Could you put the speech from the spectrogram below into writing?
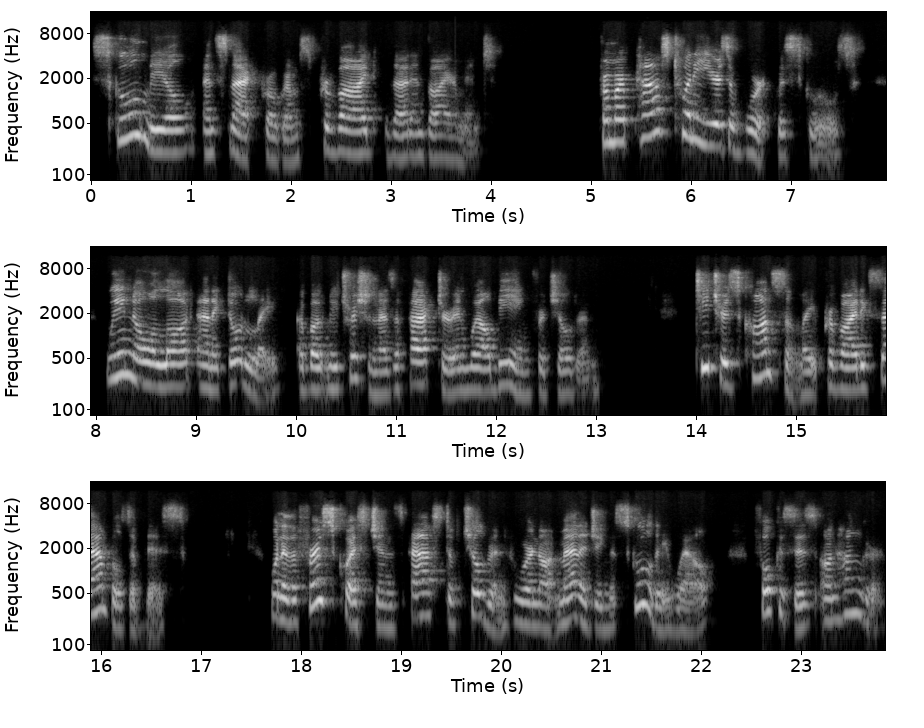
School meal and snack programs provide that environment. From our past 20 years of work with schools, we know a lot anecdotally about nutrition as a factor in well being for children. Teachers constantly provide examples of this. One of the first questions asked of children who are not managing the school day well focuses on hunger.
